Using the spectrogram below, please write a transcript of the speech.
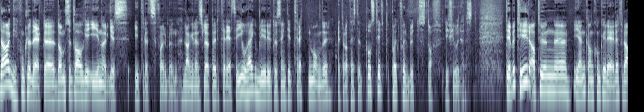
I dag konkluderte domsutvalget i Norges idrettsforbund. Langrennsløper Therese Johaug blir utestengt i 13 måneder etter å ha testet positivt på et forbudt stoff i fjor høst. Det betyr at hun eh, igjen kan konkurrere fra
